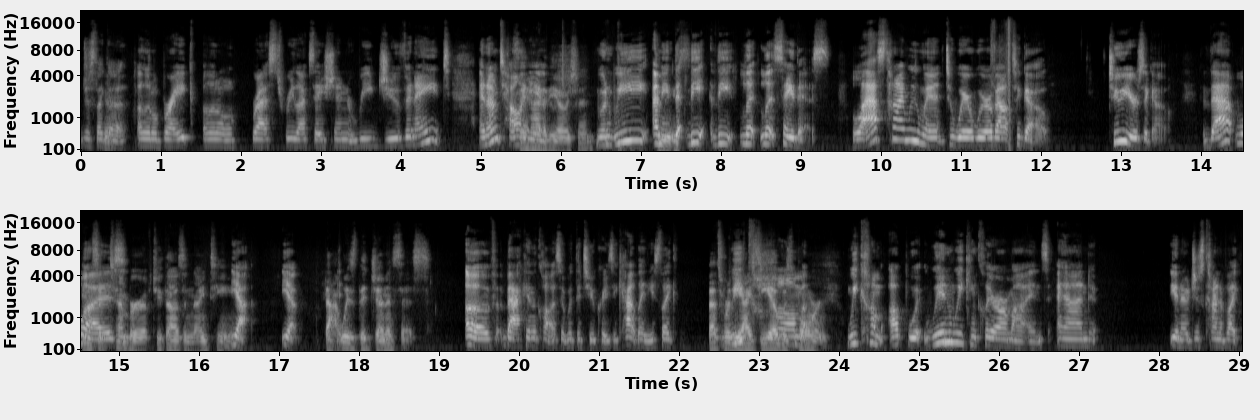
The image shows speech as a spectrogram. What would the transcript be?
just like Yeah. a, a little break, a little rest, relaxation, rejuvenate. And I'm telling say you, the ocean when we i mean the, the the let, let's say this last time we went to where we're about to go two years ago. That was in september of 2019 yeah yeah. That was the genesis. Of back in the closet with the two crazy cat ladies. Like that's where the idea was born. we come up with when we can clear our minds and you know just kind of like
